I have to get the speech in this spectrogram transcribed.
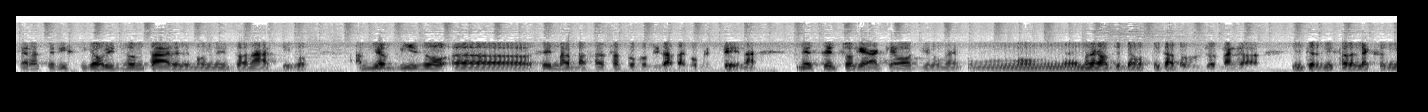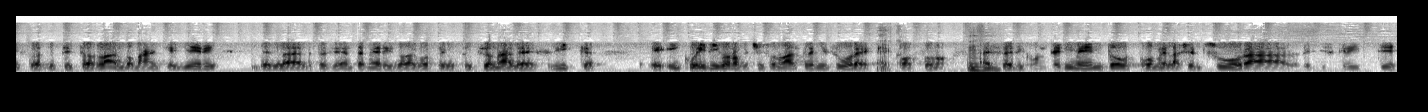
caratteristica orizzontale del movimento anarchico, a mio avviso eh, sembra abbastanza spropositata come pena, nel senso che anche oggi, come mm, noi oggi abbiamo ospitato sul giornale l'intervista dell'ex ministro della giustizia Orlando, ma anche ieri del, del presidente emerito della Corte Costituzionale Flick, eh, in cui dicono che ci sono altre misure che possono Mhm. essere di contenimento come la censura degli iscritti,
